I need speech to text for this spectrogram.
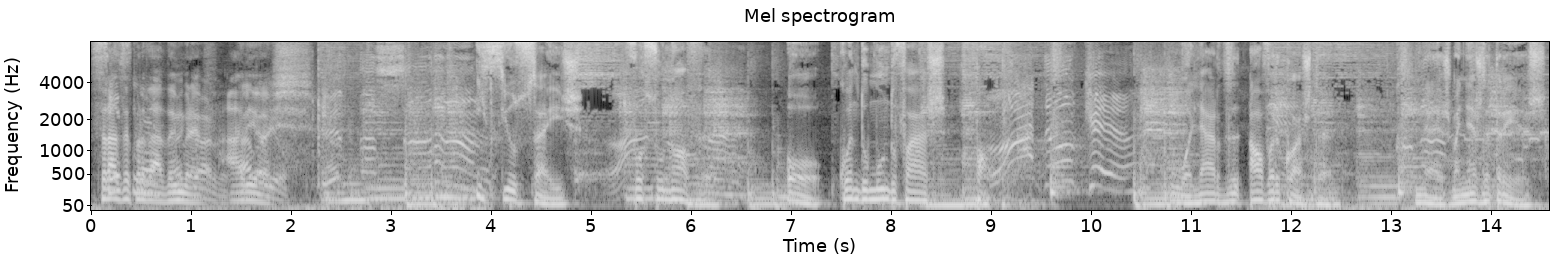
Serás Sim, acordado em breve. Adeus. E se o 6 fosse o 9? Ou quando o mundo faz pop? O olhar de Álvaro Costa. Nas manhãs da 3.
